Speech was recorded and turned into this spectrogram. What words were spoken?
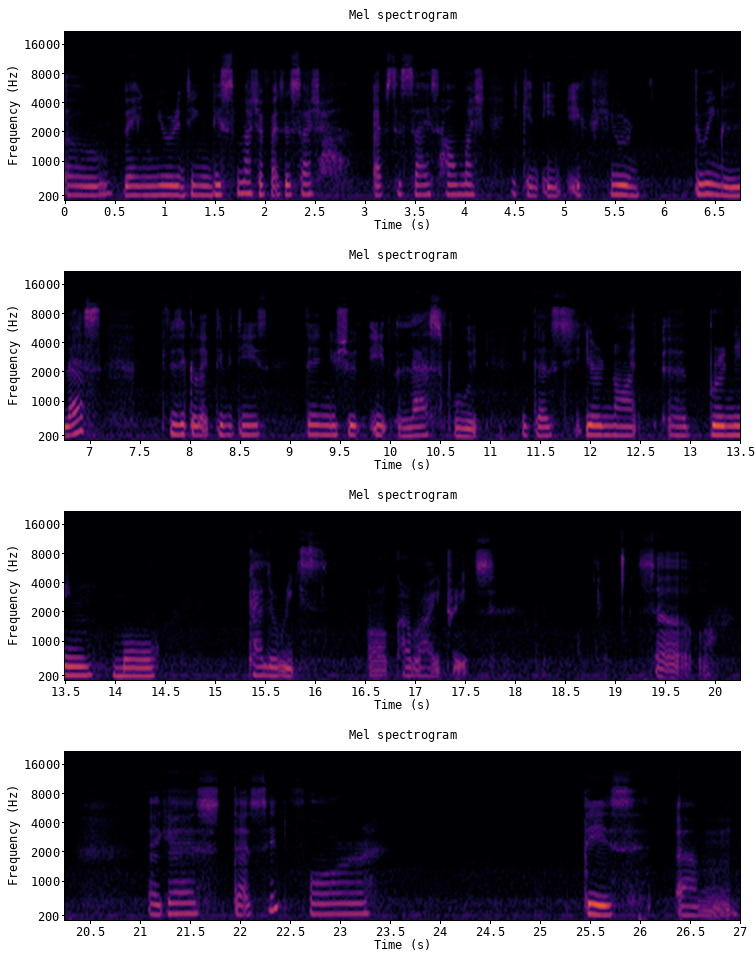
uh, when you're doing this much of exercise exercise how much you can eat. If you're doing less physical activities then you should eat less food because you're not uh, burning more calories or carbohydrates. So i guess that's it for this um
